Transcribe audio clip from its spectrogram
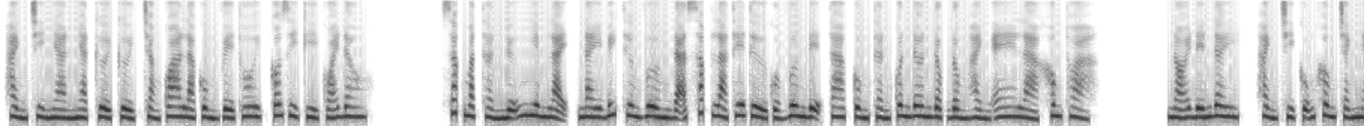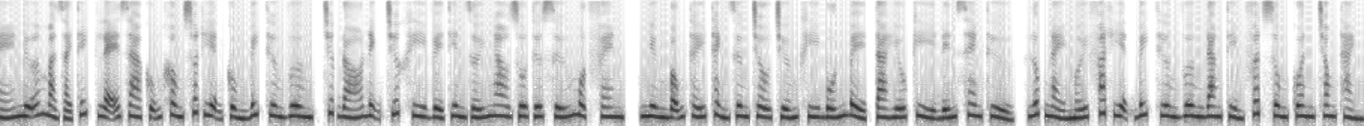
Hành chỉ nhàn nhạt cười cười, chẳng qua là cùng về thôi, có gì kỳ quái đâu. Sắc mặt thần nữ nghiêm lại, nay bích thương vương đã sắp là thê tử của vương đệ ta cùng thần quân đơn độc đồng hành e là không thỏa. Nói đến đây, hành chỉ cũng không tránh né nữa mà giải thích lẽ ra cũng không xuất hiện cùng Bích Thương Vương, trước đó định trước khi về thiên giới ngao du tứ xứ một phen, nhưng bỗng thấy thành dương châu chướng khí bốn bề ta hiếu kỳ đến xem thử, lúc này mới phát hiện Bích Thương Vương đang tìm phất dung quân trong thành.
